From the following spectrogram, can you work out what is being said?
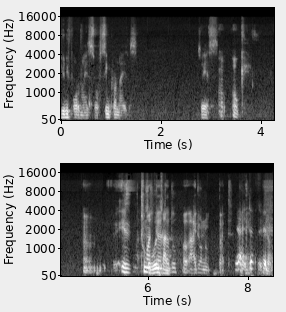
uniformizes or synchronizes. So yes. Oh, okay. Um, is too So much we data? can- though? Oh, I don't know, but Yeah, it, you know,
